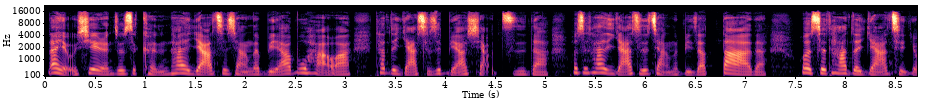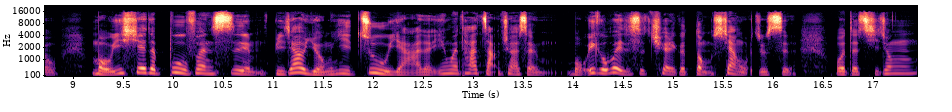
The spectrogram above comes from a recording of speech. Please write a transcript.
那有些人就是可能他的牙齿长得比较不好啊，他的牙齿是比较小只的，或是他的牙齿长得比较大的，或者是他的牙齿有某一些的部分是比较容易蛀牙的，因为它长出来的时候某一个位置是缺了一个洞。像我就是，我的其中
